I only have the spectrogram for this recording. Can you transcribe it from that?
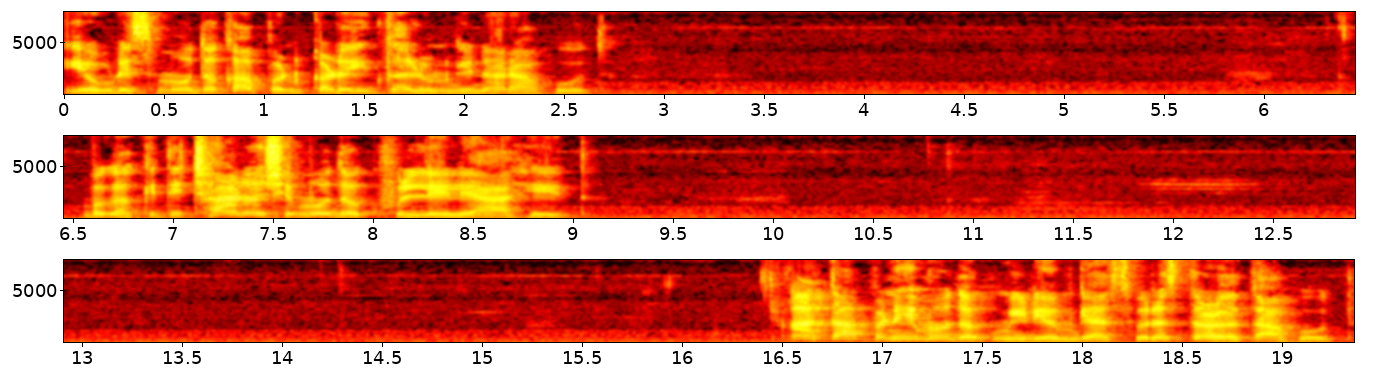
एवढेच मोदक आपण कढईत घालून घेणार आहोत. बघा किती छान असे मोदक फुललेले आहेत. आता आपण हे मोदक मीडियम गॅसवरच तळत आहोत.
